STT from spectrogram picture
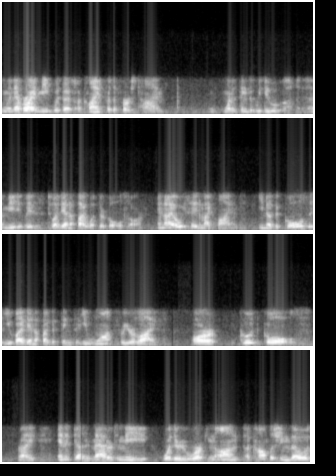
whenever I meet with a, a client for the first time, one of the things that we do uh, immediately is to identify what their goals are. And I always say to my clients, you know, the goals that you've identified, the things that you want for your life are good goals, right? And it doesn't matter to me whether you're working on accomplishing those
